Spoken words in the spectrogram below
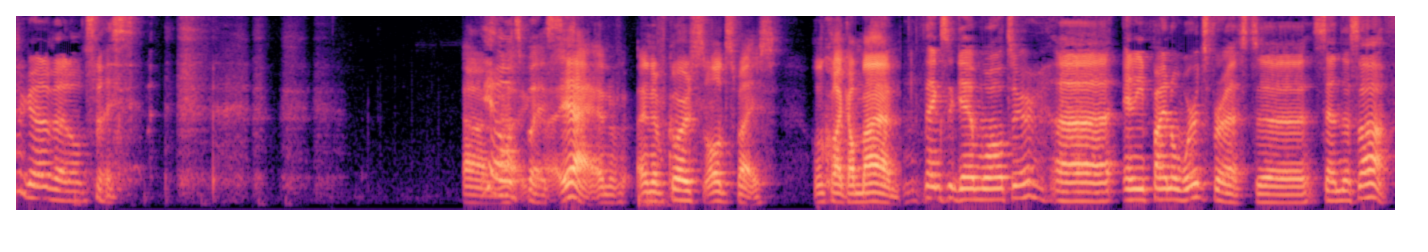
forgot about Old Spice. Um, Yeah, Old uh, Spice. yeah, and and of course Old Spice. Look like a man. Thanks again, Walter. Uh, any final words for us to send us off?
